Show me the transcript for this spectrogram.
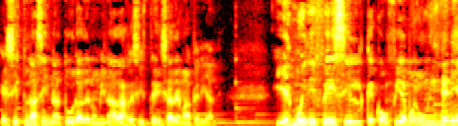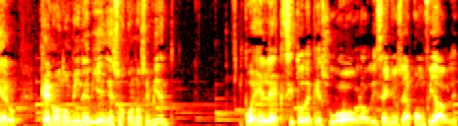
existe una asignatura denominada resistencia de materiales. Y es muy difícil que confiemos en un ingeniero que no domine bien esos conocimientos. Pues el éxito de que su obra o diseño sea confiable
